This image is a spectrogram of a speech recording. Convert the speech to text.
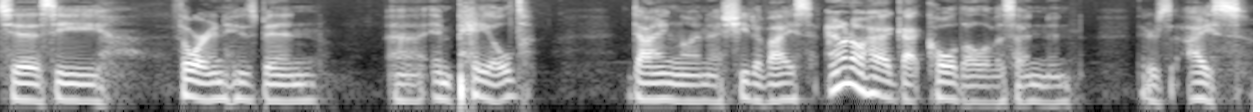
to see Thorin, who's been uh, impaled, dying on a sheet of ice. I don't know how it got cold all of a sudden, and there's ice.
